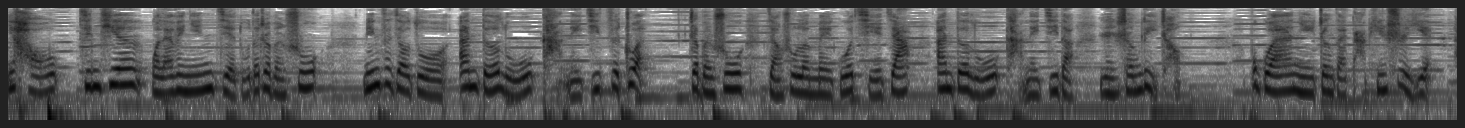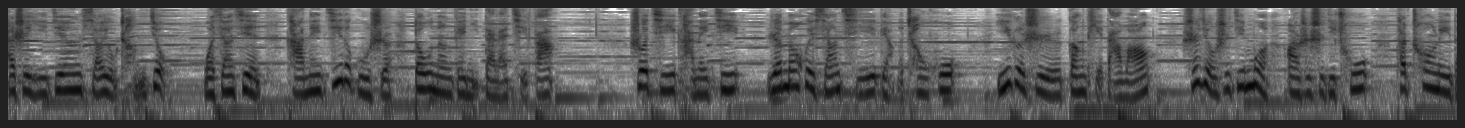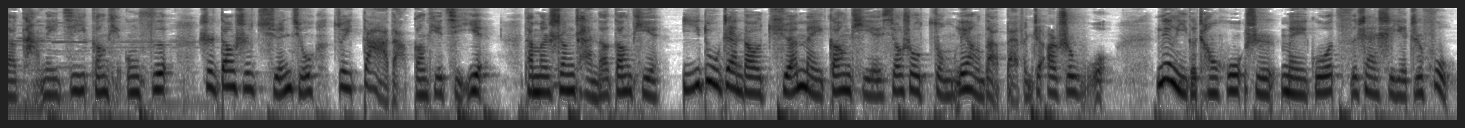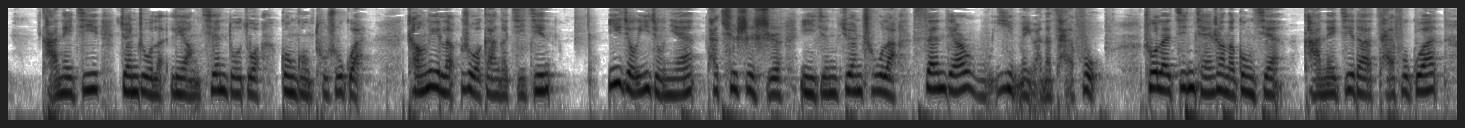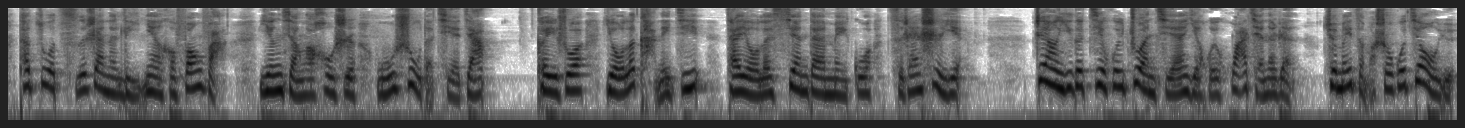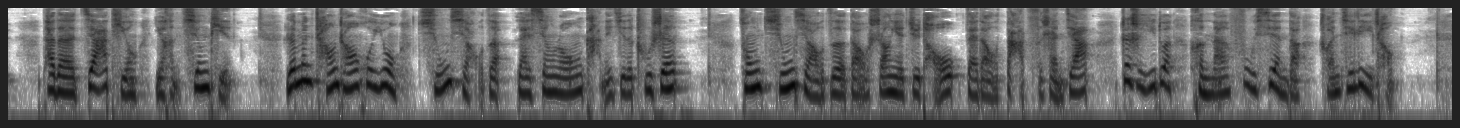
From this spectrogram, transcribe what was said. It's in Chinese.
你好，今天我来为您解读的这本书名字叫做《安德鲁·卡内基自传》。这本书讲述了美国企业家安德鲁·卡内基的人生历程。不管你正在打拼事业，还是已经小有成就，我相信卡内基的故事都能给你带来启发。说起卡内基，人们会想起两个称呼，一个是“钢铁大王”。十九世纪末二十世纪初，他创立的卡内基钢铁公司是当时全球最大的钢铁企业，他们生产的钢铁一度占到全美钢铁销售总量的百分之二十五。另一个称呼是美国慈善事业之父，卡内基捐助了两千多座公共图书馆，成立了若干个基金。一九一九年他去世时，已经捐出了三点五亿美元的财富。除了金钱上的贡献，卡内基的财富观，他做慈善的理念和方法，影响了后世无数的企业家。可以说，有了卡内基，才有了现代美国慈善事业。这样一个既会赚钱也会花钱的人，却没怎么受过教育，他的家庭也很清贫。人们常常会用“穷小子”来形容卡内基的出身。从穷小子到商业巨头，再到大慈善家，这是一段很难复现的传奇历程。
